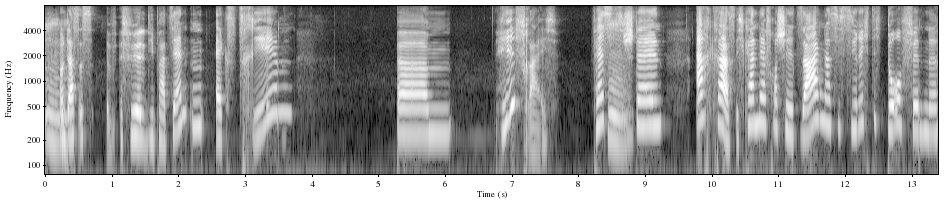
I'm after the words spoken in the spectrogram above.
Mhm. Und das ist für die Patienten extrem ähm, hilfreich, festzustellen, mhm ach krass, ich kann der Frau Schild sagen, dass ich sie richtig doof finde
